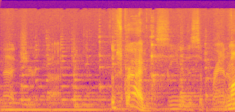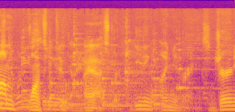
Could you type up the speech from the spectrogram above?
Not your thought. Subscribe. Scene of The Sopranos. Mom wants he's wanted sitting in a to. I asked her. Eating onion rings. Journey.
